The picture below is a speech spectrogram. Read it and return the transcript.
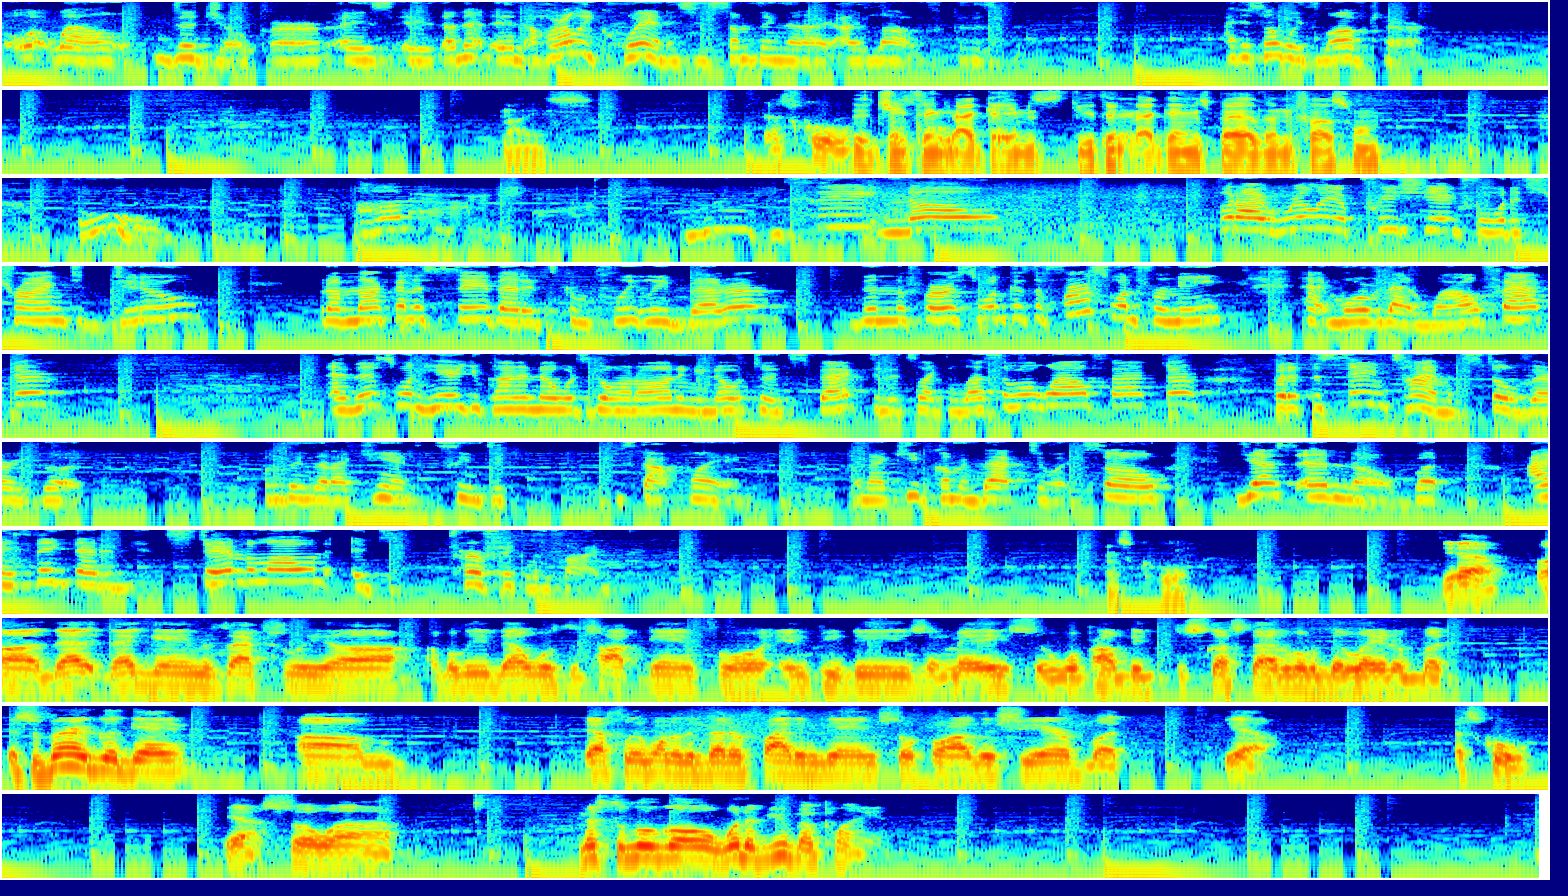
Well- Well, the Joker is, is and, and Harley Quinn is just something that I, I love because I just always loved her. Nice. That's cool. Did you That's think cool. that game's? Do you think that game's better than the first one? Ooh. Um. mm, See, no. But I really appreciate for what it's trying to do. But I'm not gonna say that it's completely better than the first one because the first one for me had more of that wow factor. And this one here, you kind of know what's going on and you know what to expect, and it's like less of a wow factor. But at the same time, it's still very good. Something that I can't seem to stop playing, and I keep coming back to it. So yes and no, but I think that standalone, it's perfectly fine. That's cool. Yeah, uh, that that game is actually, uh, I believe that was the top game for NPDs in May. So we'll probably discuss that a little bit later. But it's a very good game. Um, definitely one of the better fighting games so far this year. But yeah, that's cool. Yeah. So, uh, Mr. Lugo, what have you been playing?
